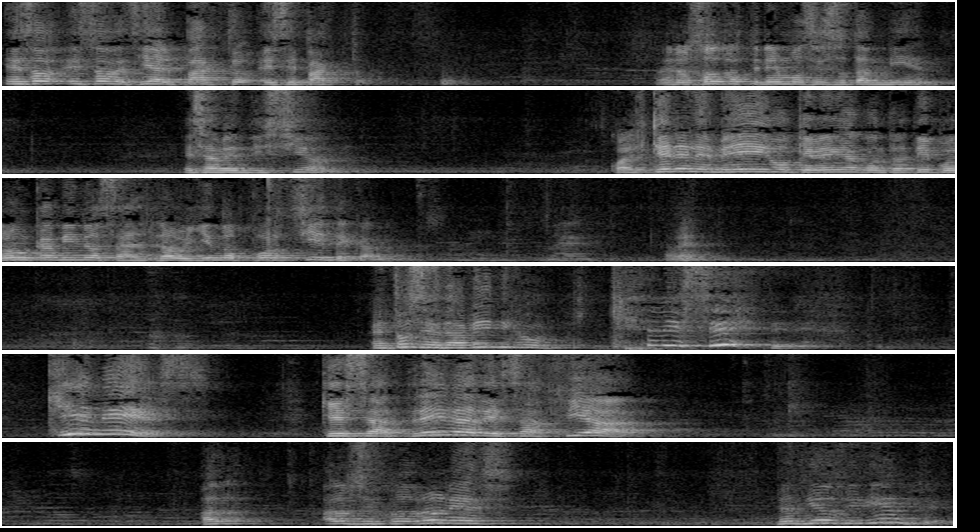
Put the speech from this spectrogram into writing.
Eso, eso decía el pacto, ese pacto. Nosotros tenemos eso también, esa bendición. Cualquier enemigo que venga contra ti por un camino saldrá huyendo por siete caminos. ¿Amén? Entonces David dijo, ¿quién es este? ¿Quién es que se atreve a desafiar a, a los escuadrones del Dios viviente,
